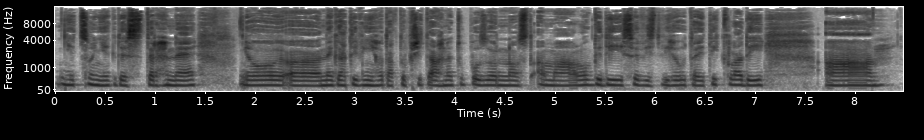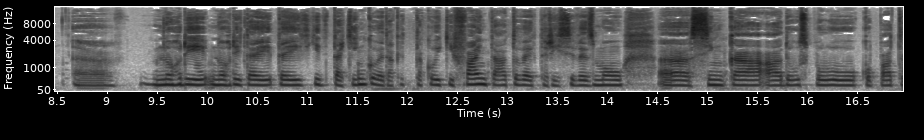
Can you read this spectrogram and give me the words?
něco někde strhne jo, eh, negativního, tak to přitáhne tu pozornost a málo kdy se vyzdvihují tady ty klady a mnohdy, mnohdy tady, tady ti tatínkové, tak, takový ti fajn tátové, kteří si vezmou uh, synka a jdou spolu kopat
